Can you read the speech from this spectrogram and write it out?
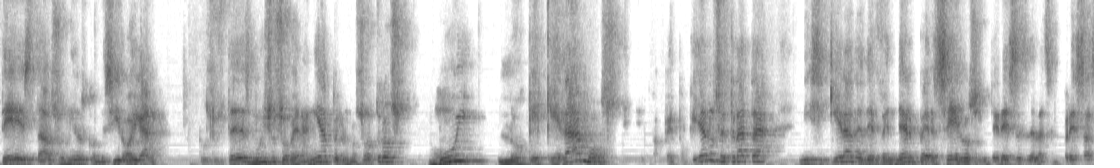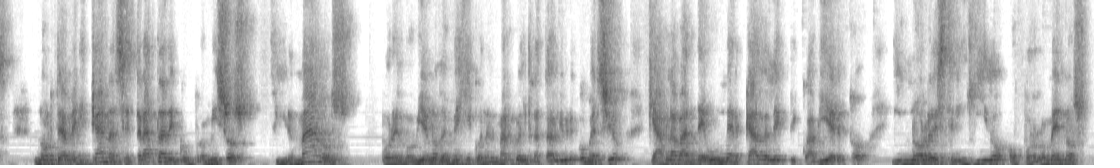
de Estados Unidos con decir, oigan, pues ustedes muy su soberanía, pero nosotros muy lo que quedamos en el papel, porque ya no se trata ni siquiera de defender per se los intereses de las empresas norteamericanas, se trata de compromisos firmados por el gobierno de México en el marco del Tratado de Libre Comercio, que hablaban de un mercado eléctrico abierto y no restringido, o por lo menos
